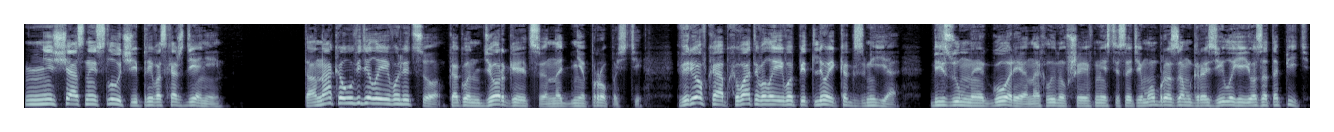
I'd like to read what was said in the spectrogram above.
«Несчастный случай при восхождении». Танака увидела его лицо, как он дергается на дне пропасти. Веревка обхватывала его петлей, как змея. Безумное горе, нахлынувшее вместе с этим образом, грозило ее затопить.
